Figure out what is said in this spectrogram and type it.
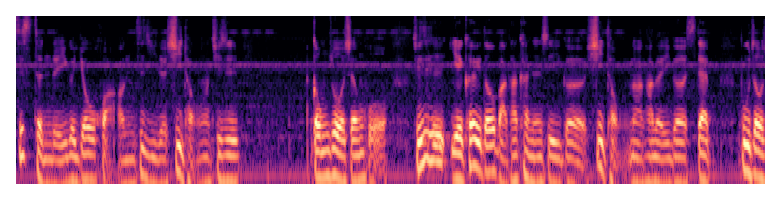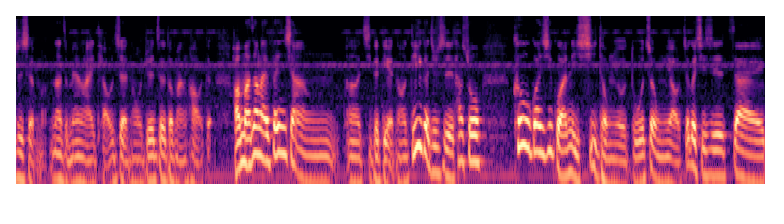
System 的一个优化啊，你自己的系统啊，其实工作生活其实也可以都把它看成是一个系统。那它的一个 step 步骤是什么？那怎么样来调整？我觉得这都蛮好的。好，马上来分享呃几个点哦。第一个就是他说客户关系管理系统有多重要。这个其实在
